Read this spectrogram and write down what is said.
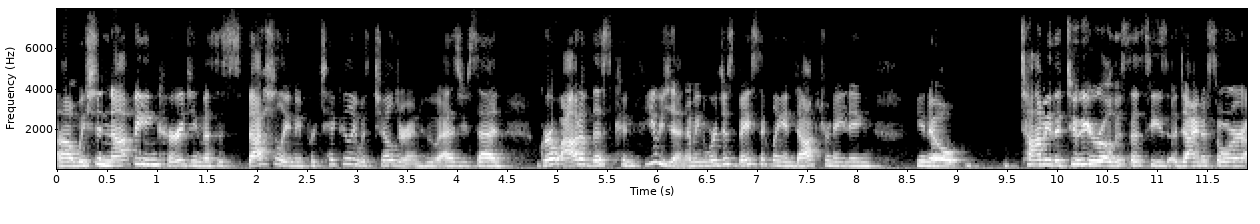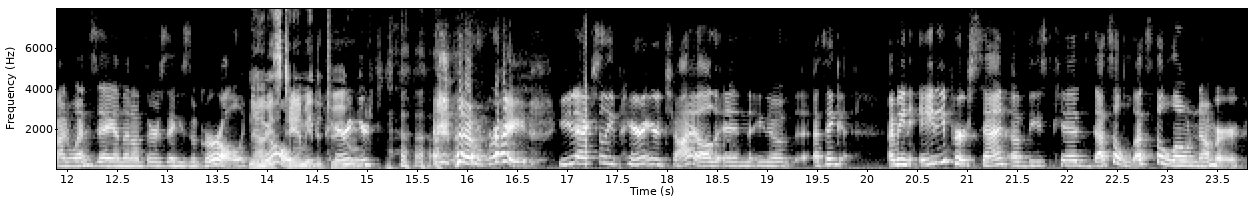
Um, we should not be encouraging this, especially I mean, particularly with children who, as you said, grow out of this confusion. I mean, we're just basically indoctrinating, you know. Tommy, the two-year-old who says he's a dinosaur on Wednesday, and then on Thursday he's a girl. Like, Now no, he's Tammy, the parent your- right. You need to actually parent your child, and you know, I think, I mean, eighty percent of these kids. That's a that's the lone number.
